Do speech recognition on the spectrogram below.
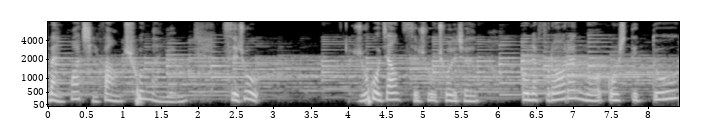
满花齐放春满园。此处如果将此处处理成 una flor no constituye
